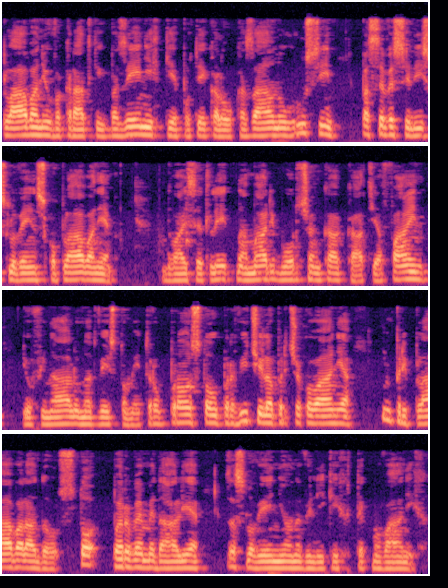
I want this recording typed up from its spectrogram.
plavanju v kratkih bazenih, ki je potekalo v Kazanu v Rusiji, pa se veseli slovensko plavanje. 20-letna Mariborčanka Katja Fajn je v finalu na 200 metrov prosto upravičila pričakovanja in priplavala do 101. medalje za Slovenijo na velikih tekmovanjih.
